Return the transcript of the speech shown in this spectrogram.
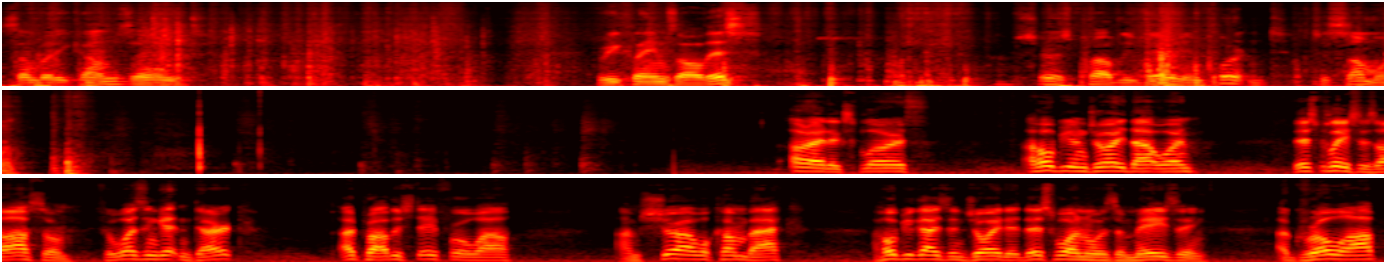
somebody comes and reclaims all this. Sure it's probably very important to someone. Alright, explorers. I hope you enjoyed that one. This place is awesome. If it wasn't getting dark, I'd probably stay for a while. I'm sure I will come back. I hope you guys enjoyed it. This one was amazing. A grow op,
